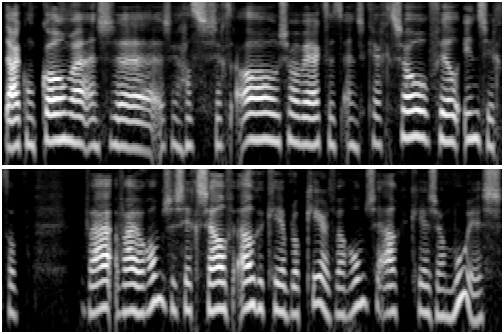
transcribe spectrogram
daar kon komen. En ze, ze had gezegd, oh, zo werkt het. En ze kreeg zoveel inzicht op waar, waarom ze zichzelf elke keer blokkeert. Waarom ze elke keer zo moe is.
